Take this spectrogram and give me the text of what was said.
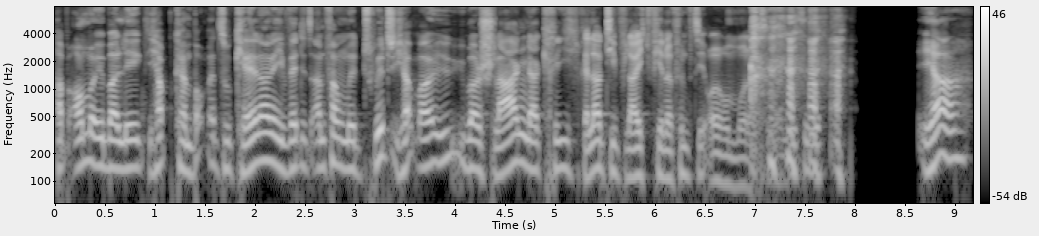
habe auch mal überlegt, ich habe keinen Bock mehr zu kellnern, ich werde jetzt anfangen mit Twitch, ich habe mal überschlagen, da kriege ich relativ leicht 450 Euro im Monat. ja,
